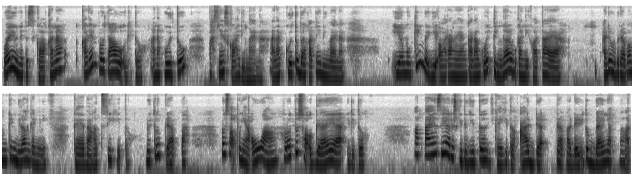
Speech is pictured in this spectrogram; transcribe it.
why you need psikolog? Karena kalian perlu tahu gitu anak gue tuh pasnya sekolah di mana? Anak gue tuh bakatnya di mana? Ya mungkin bagi orang yang karena gue tinggal bukan di kota ya ada beberapa mungkin bilang kayak gini kayak banget sih gitu. Duit lo berapa? Lo sok punya uang lo tuh sok gaya gitu. Ngapain sih harus gitu-gitu? Kayak gitu. Ada berapa dan itu banyak banget.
